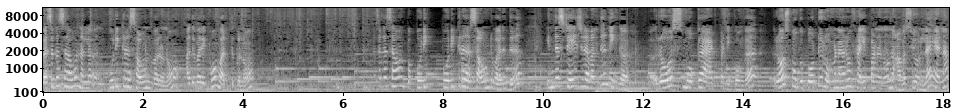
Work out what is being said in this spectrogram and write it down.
கசகசாவும் நல்ல பொரிக்கிற சவுண்ட் வரணும். அது வரைக்கும் வறுத்துக்கணும். கசகசாவும் இப்ப பொரி பொரிக்கிற சவுண்ட் வருது. இந்த ஸ்டேஜ்ல வந்து நீங்க ரோஸ் மொக்க ஆட் பண்ணிக்கோங்க. ரோஸ் மொக்கு போட்டு ரொம்ப நேரம் ஃப்ரை பண்ணணும்னு அவசியம் இல்லை. ஏன்னா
